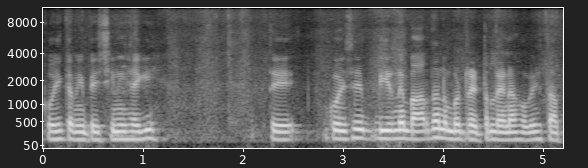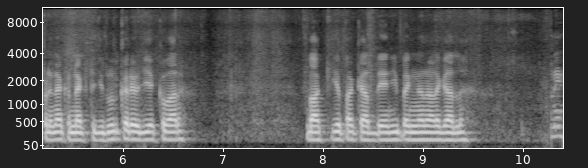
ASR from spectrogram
ਕੋਈ ਕਮੀ ਪੇਸ਼ੀ ਨਹੀਂ ਹੈਗੀ। ਤੇ ਕੋਈ ਸੇ ਵੀਰ ਨੇ ਬਾਹਰ ਦਾ ਨੰਬਰ ਟਰੈਕਟਰ ਲੈਣਾ ਹੋਵੇ ਤਾਂ ਆਪਣੇ ਨਾਲ ਕਨੈਕਟ ਜ਼ਰੂਰ ਕਰਿਓ ਜੀ ਇੱਕ ਵਾਰ। ਬਾਕੀ ਆਪਾਂ ਕਰਦੇ ਹਾਂ ਜੀ ਬੰਗਾਂ ਨਾਲ ਗੱਲ। ਨੇ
